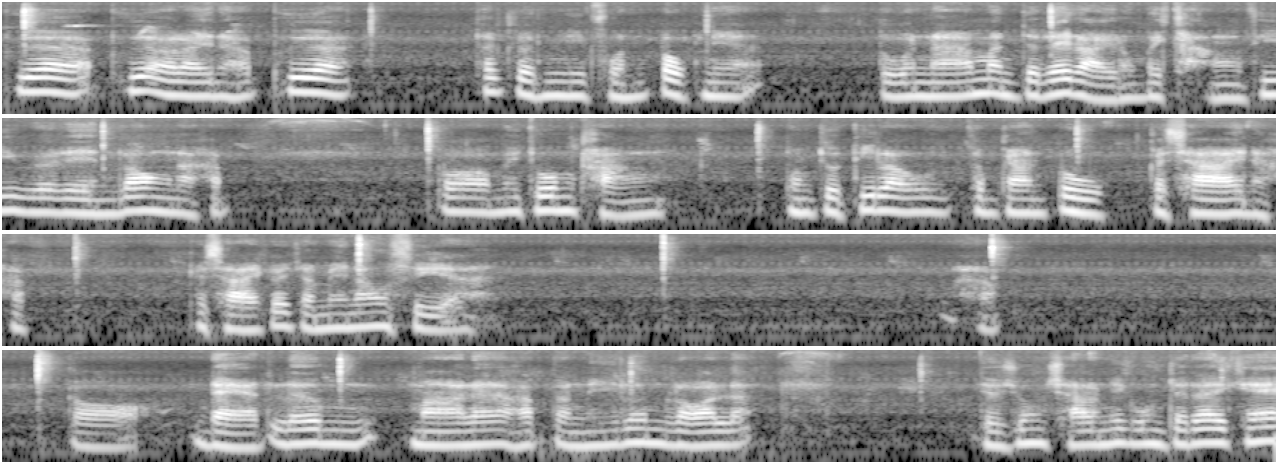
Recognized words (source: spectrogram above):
เพื่อเพื่ออะไรนะครับ เพื่อถ้าเกิดมีฝนตกเนี่ย ตัวน้ำมันจะได้ไหลลงไปขังที่บริเวณร่องนะครับ ก็ไม่ท่วมขังตรงจุดที่เราทำการปลูกกระชายนะครับ กระชายก็จะไม่เน่าเสียนะครับ ก็แดดเริ่มมาแล้วนะครับ ตอนนี้เริ่มร้อนแล้ว เดี๋ยวช่วงเช้านี้คงจะได้แค่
